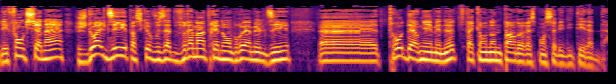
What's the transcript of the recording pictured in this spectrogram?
les fonctionnaires. Je dois le dire parce que vous êtes vraiment très nombreux à me le dire. Euh, trop de dernière minute, fait qu'on a une part de responsabilité là-dedans.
